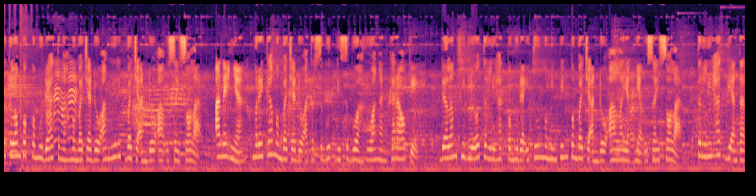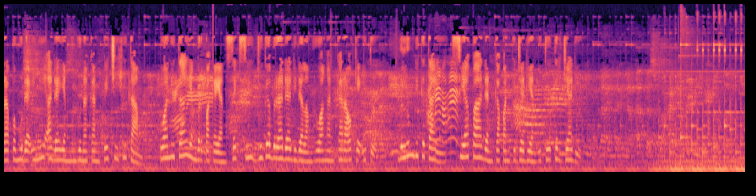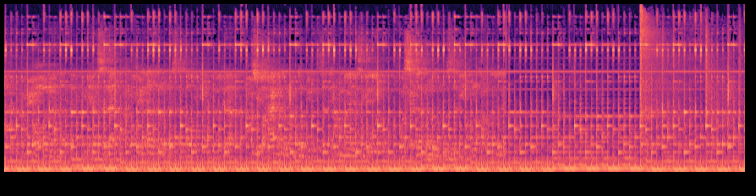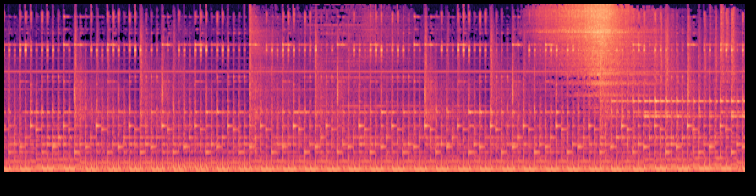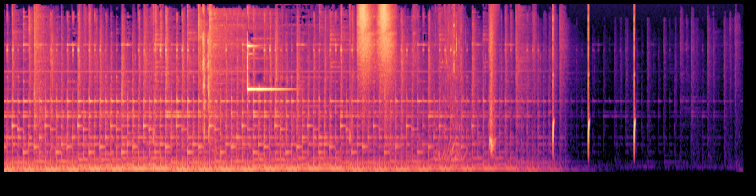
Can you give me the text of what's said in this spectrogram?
Sekelompok pemuda tengah membaca doa mirip bacaan doa usai sholat. Anehnya, mereka membaca doa tersebut di sebuah ruangan karaoke. Dalam video terlihat pemuda itu memimpin pembacaan doa layaknya usai sholat. Terlihat di antara pemuda ini ada yang menggunakan peci hitam. Wanita yang berpakaian seksi juga berada di dalam ruangan karaoke itu. Belum diketahui siapa dan kapan kejadian itu terjadi.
